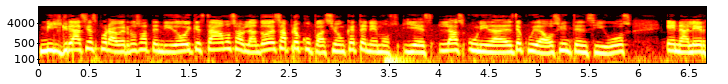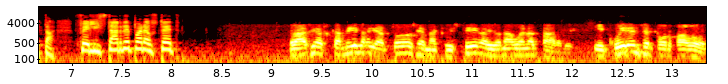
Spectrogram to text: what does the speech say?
mil gracias por habernos atendido hoy que estábamos hablando de esa preocupación que tenemos y es las unidades de cuidados intensivos en alerta. Feliz tarde para usted. Gracias Camila y a todos y a Ana Cristina y una buena tarde. Y cuídense por favor.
